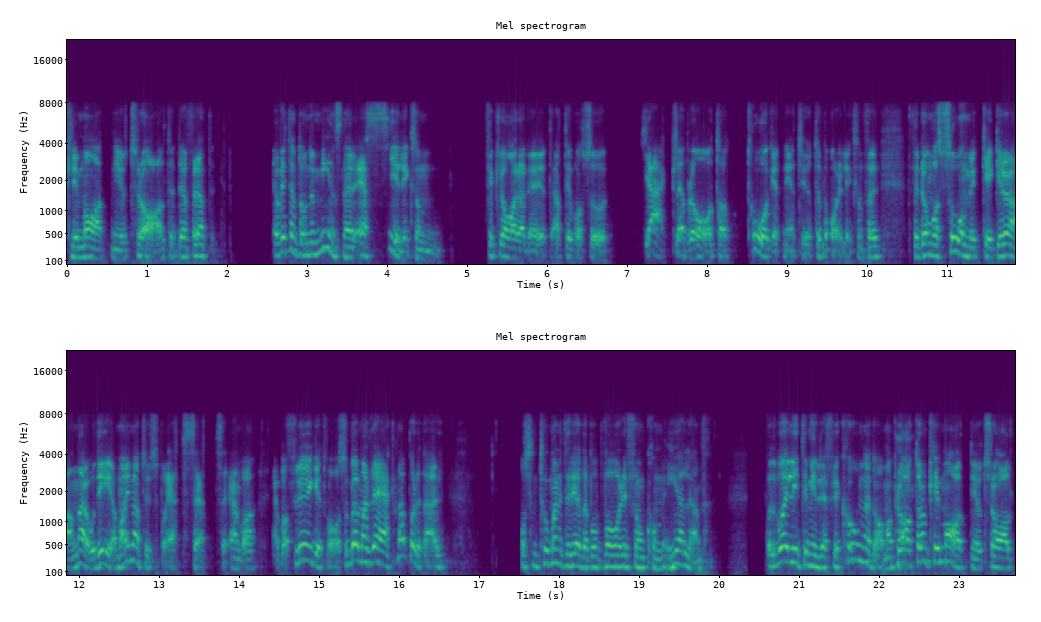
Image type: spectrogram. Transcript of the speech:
klimatneutralt. Därför att jag vet inte om du minns när SJ liksom förklarade att det var så jäkla bra att ta tåget ner till Göteborg. Liksom. För, för de var så mycket grönare och det är man ju naturligtvis på ett sätt än vad, än vad flyget var. Så började man räkna på det där. Och sen tog man inte reda på varifrån kom elen. Och det var lite min reflektion idag. Man pratar om klimatneutralt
